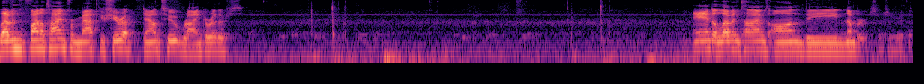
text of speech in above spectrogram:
11th and final time from Matthew Shira down to Ryan Carithers. And 11 times on the numbers, which is right there.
